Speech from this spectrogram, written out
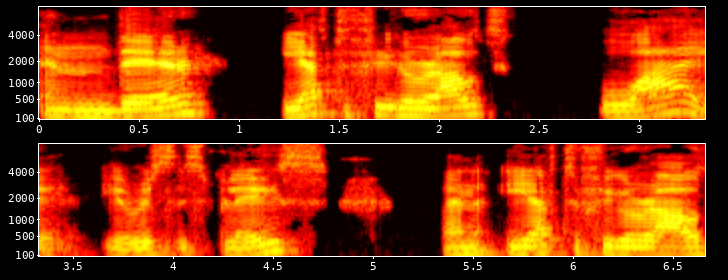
And there you have to figure out why you reached this place and you have to figure out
